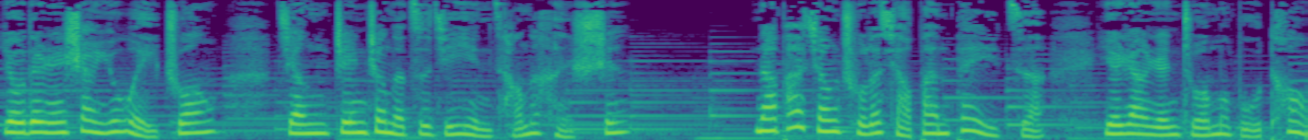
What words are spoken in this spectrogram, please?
有的人善于伪装，将真正的自己隐藏的很深，哪怕相处了小半辈子，也让人琢磨不透，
